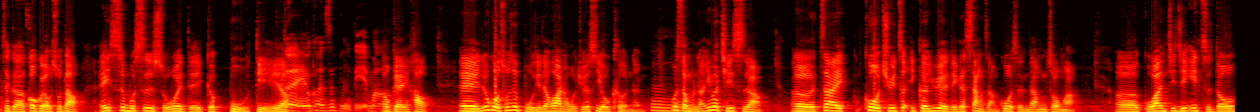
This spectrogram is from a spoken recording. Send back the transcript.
这个 Coco 有说到，哎，是不是所谓的一个补跌啊？对，有可能是补跌吗？OK，好，哎，如果说是补跌的话呢，我觉得是有可能。嗯，为什么呢？因为其实啊，呃，在过去这一个月的一个上涨过程当中啊，呃，国安基金一直都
